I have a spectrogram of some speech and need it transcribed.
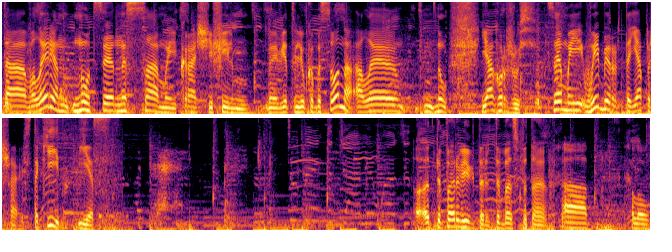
Та Валеріан, ну це не самий кращий фільм від Люка Бессона, але ну я горжусь. Це мій вибір, та я пишаюсь. Такий єс. А тепер Віктор, тебе спитаю. А, hello.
